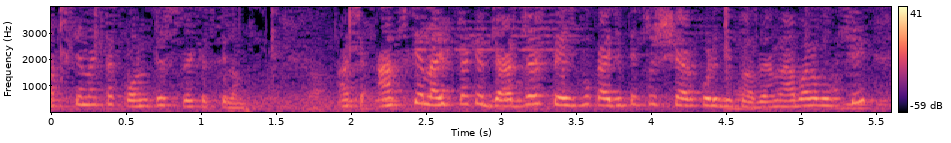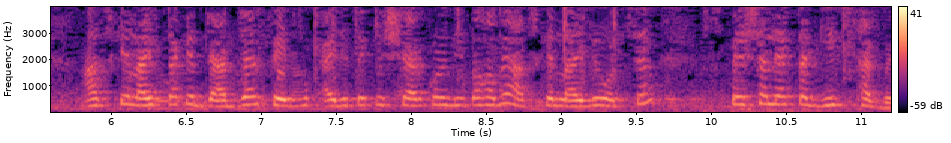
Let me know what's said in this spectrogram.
আজকে না একটা কন্টেস্ট রেখেছিলাম। আচ্ছা আজকে লাইভটাকে যার যার ফেসবুক আইডিতে একটু শেয়ার করে দিতে হবে। আমি আবার বলছি আজকে লাইভটাকে যার যার ফেসবুক আইডিতে একটু শেয়ার করে দিতে হবে। আজকে লাইভে হচ্ছেন স্পেশালি একটা গিফট থাকবে।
